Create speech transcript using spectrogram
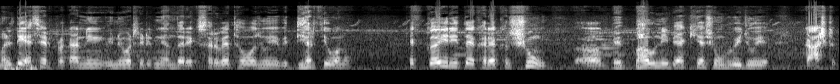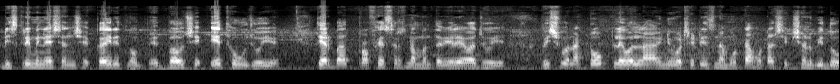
મલ્ટી એસેટ પ્રકારની યુનિવર્સિટીની અંદર એક સર્વે થવો જોઈએ વિદ્યાર્થીઓનો કે કઈ રીતે ખરેખર શું ભેદભાવની વ્યાખ્યા શું હોવી જોઈએ? કાસ્ટ ડિસ્ક્રિમિનેશન છે, કઈ રીતનો ભેદભાવ છે એ થવું જોઈએ. ત્યારબાદ પ્રોફેસર્સના મંતવ્ય લેવા જોઈએ. વિશ્વના ટોપ લેવલના યુનિવર્સિટીઝના મોટા મોટા શિક્ષણવિદો,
